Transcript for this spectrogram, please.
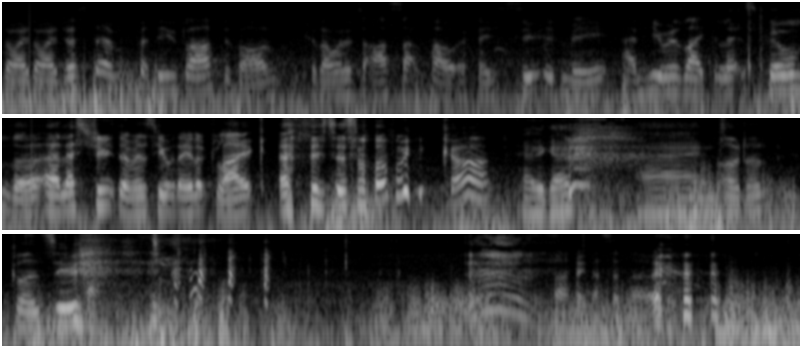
So I, so I just um, put these glasses on because I wanted to ask Satpal if they suited me, and he was like, "Let's film them, uh, let's shoot them and see what they look like." And this is what we got. There we go. And Hold on, go on, zoom. I think that's a no.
